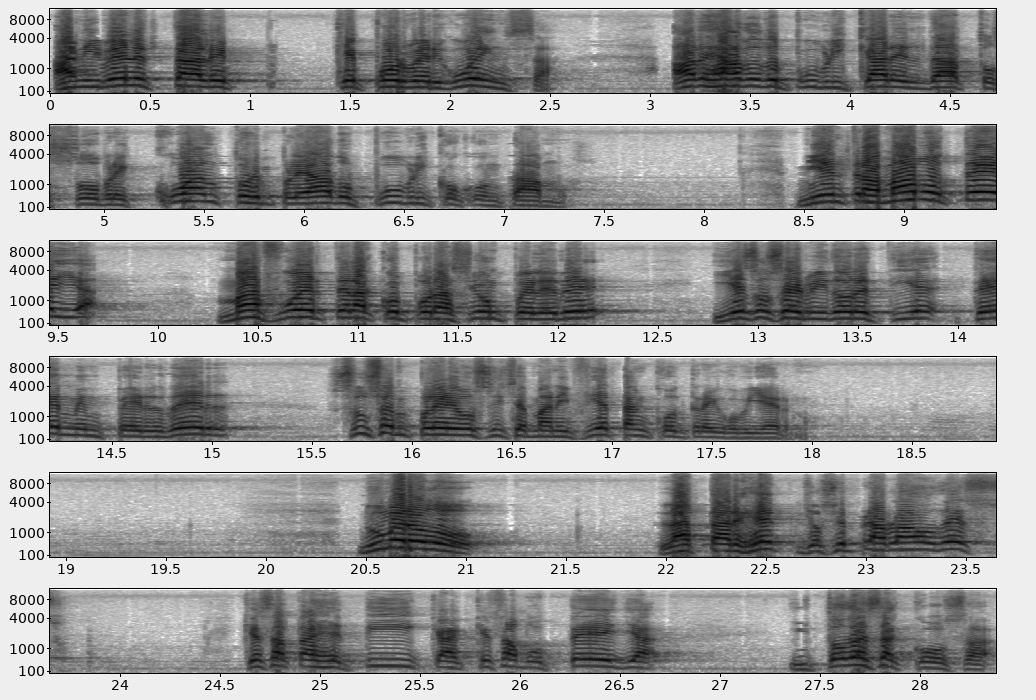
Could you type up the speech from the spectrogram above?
a niveles tales que por vergüenza ha dejado de publicar el dato sobre cuántos empleados públicos contamos. Mientras más botella, más fuerte la corporación PLD y esos servidores temen perder sus empleos si se manifiestan contra el gobierno. Número dos, la tarjeta, yo siempre he hablado de eso, que esa tarjetica, que esa botella y todas esas cosas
